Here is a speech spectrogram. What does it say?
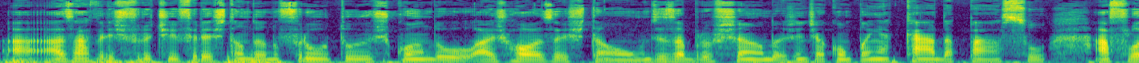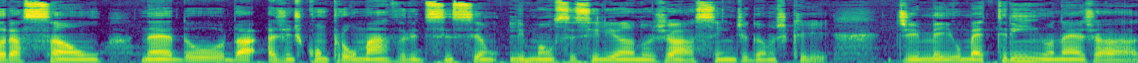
a, as árvores frutíferas estão dando frutos, quando as rosas estão desabrochando, a gente acompanha cada passo, a floração, né, do, da, a gente comprou uma árvore de limão siciliano já assim, digamos que de meio metrinho, né? Já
